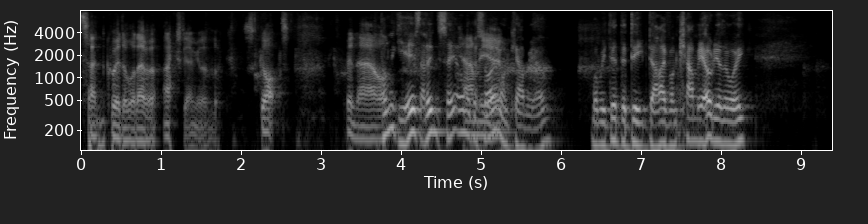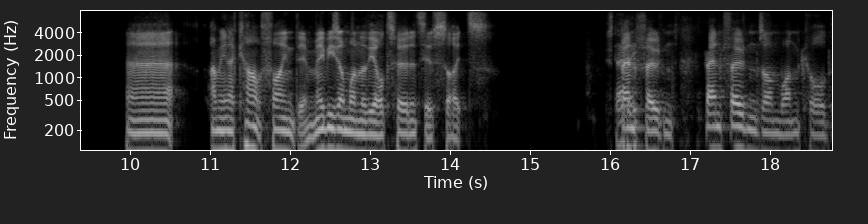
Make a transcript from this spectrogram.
ten quid or whatever. Actually, I'm gonna look Scott I don't think he is. I didn't see it. I I saw him on Cameo when we did the deep dive on Cameo the other week. Uh, I mean, I can't find him. Maybe he's on one of the alternative sites. Ben Foden. Ben Foden's on one called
